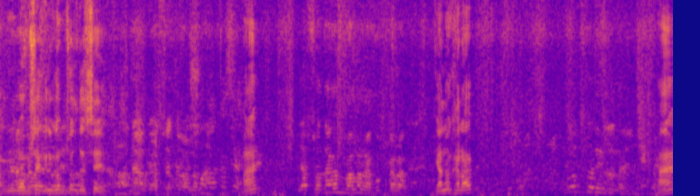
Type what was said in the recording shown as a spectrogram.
আপনার ব্যবসা কীরকম চলতেছে? হ্যাঁ? কেন খারাপ? হ্যাঁ?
